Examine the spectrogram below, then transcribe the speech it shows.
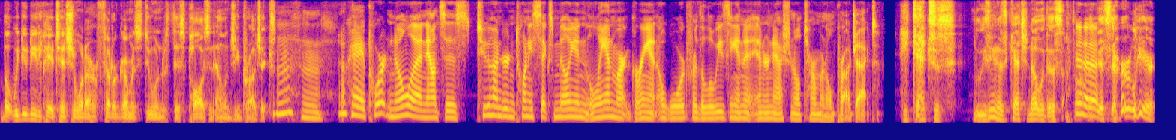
but we do need to pay attention to what our federal government's doing with this pause in LNG projects. Mm-hmm. Okay, Port Nola announces 226 million landmark grant award for the Louisiana International Terminal project. Hey, Texas. Louisiana's catching up with us. I talked about this earlier.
